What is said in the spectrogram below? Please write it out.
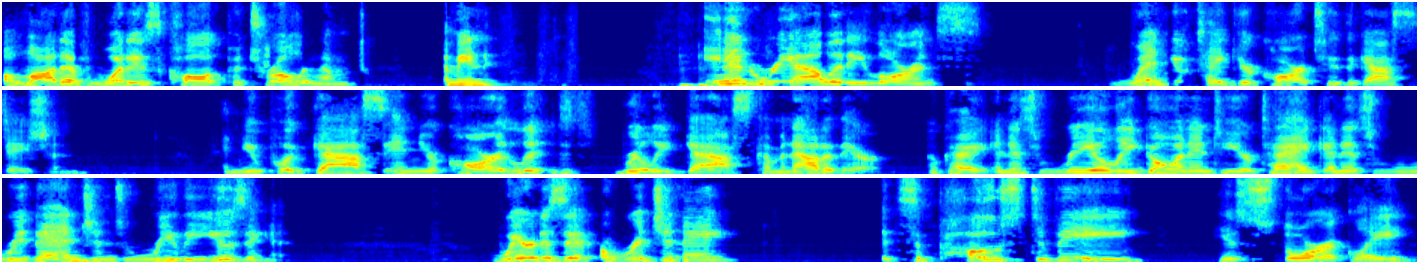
a, lot of what is called petroleum. I mean, in reality, Lawrence, when you take your car to the gas station and you put gas in your car, it's really gas coming out of there okay? And it's really going into your tank and it's re- the engine's really using it. Where does it originate it's supposed to be historically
